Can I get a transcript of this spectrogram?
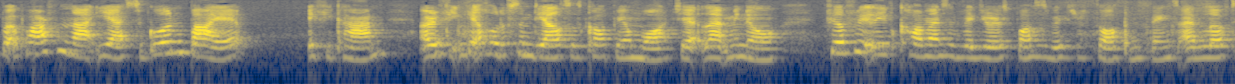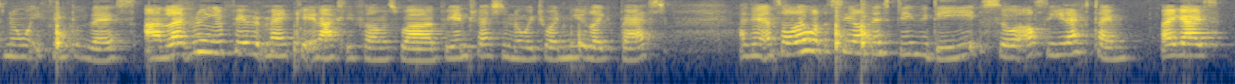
but apart from that, yes, yeah, so go and buy it if you can. Or if you can get hold of somebody else's copy and watch it, let me know. Feel free to leave comments and video responses with your thoughts and things. I'd love to know what you think of this. And let me know your favourite Mary Kate and Ashley film as well. I'd be interested to know which one you like best. I think that's all I want to see on this DVD, so I'll see you next time. Bye guys!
